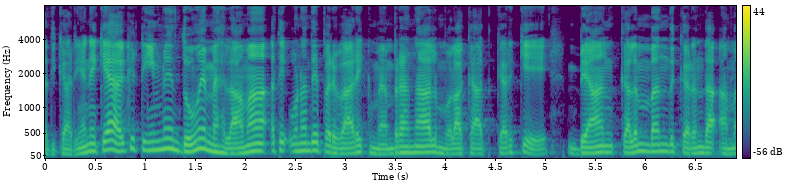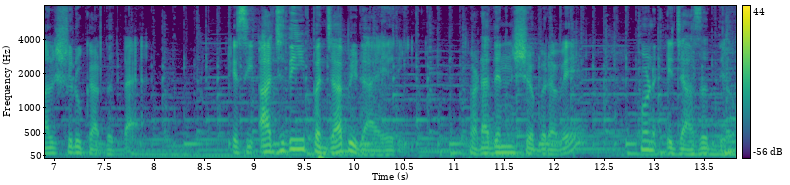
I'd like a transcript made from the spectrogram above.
ਅਧਿਕਾਰੀਆਂ ਨੇ ਕਿਹਾ ਕਿ ਟੀਮ ਨੇ ਦੋਵੇਂ ਮਹਿਲਾਵਾਂ ਅਤੇ ਉਹਨਾਂ ਦੇ ਪਰਿਵਾਰਕ ਮੈਂਬਰਾਂ ਨਾਲ ਮੁਲਾਕਾਤ ਕਰਕੇ ਬਿਆਨ ਕਲਮਬੰਦ ਕਰਨ ਦਾ ਅਮਲ ਸ਼ੁਰੂ ਕਰ ਦਿੱਤਾ ਹੈ। ਇਸੀ ਅੱਜ ਦੀ ਪੰਜਾਬੀ ਡਾਇਰੀ। ਤੁਹਾਡਾ ਦਿਨ ਸ਼ੁਭ ਰਵੇ। ਹੁਣ ਇਜਾਜ਼ਤ ਦਿਓ।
